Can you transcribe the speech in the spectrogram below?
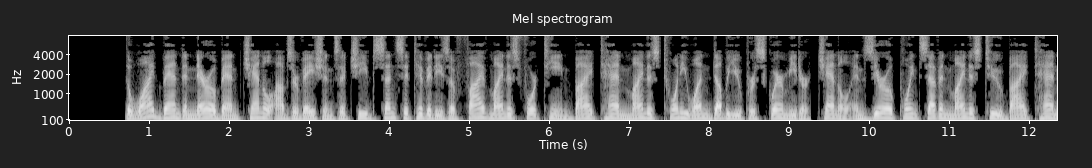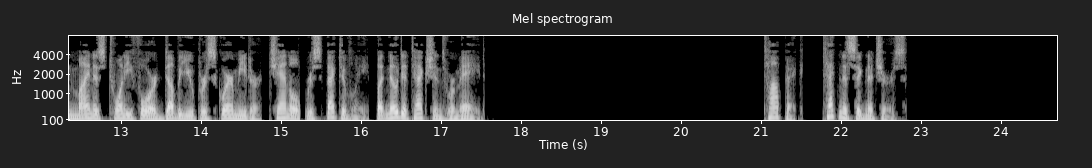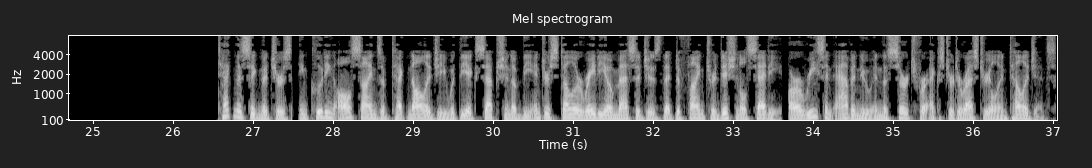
The wideband and narrowband channel observations achieved sensitivities of 5-14 by 10-21 W per square meter channel and 0.7-2 by 10-24 W per square meter channel respectively, but no detections were made. Topic: Technosignatures Technosignatures, including all signs of technology with the exception of the interstellar radio messages that define traditional SETI, are a recent avenue in the search for extraterrestrial intelligence.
